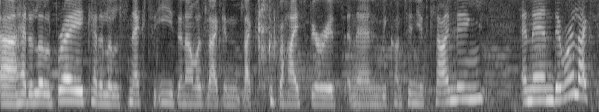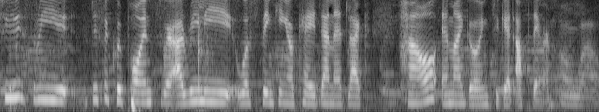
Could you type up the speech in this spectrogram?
Uh, had a little break, had a little snack to eat, and I was like in like super high spirits. And then we continued climbing, and then there were like two, three difficult points where I really was thinking, okay, damn it, like how am I going to get up there? oh wow.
